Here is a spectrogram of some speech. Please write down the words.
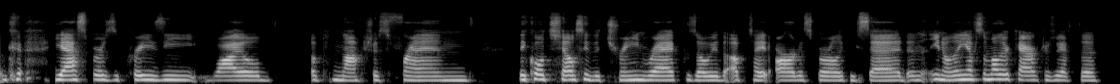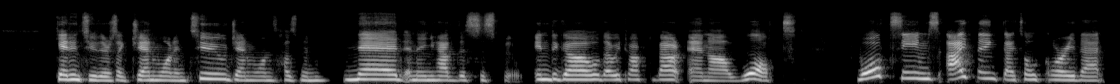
Jasper's the crazy, wild, obnoxious friend. They call Chelsea the train wreck. Zoe the uptight artist girl, like we said. And you know, then you have some other characters we have to get into. There's like Gen 1 and 2, Gen 1's husband Ned, and then you have this Indigo that we talked about, and uh Walt. Walt seems, I think I told Corey that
